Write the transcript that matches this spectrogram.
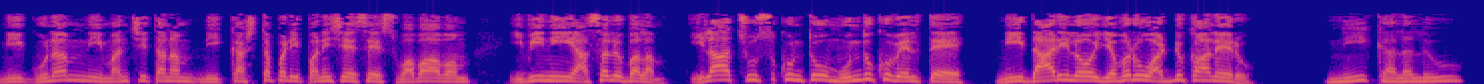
నీ గుణం నీ మంచితనం నీ కష్టపడి పనిచేసే స్వభావం ఇవి నీ అసలు బలం. ఇలా చూసుకుంటూ ముందుకు వెళ్తే నీ దారిలో ఎవరూ అడ్డుకాలేరు. నీ కలలు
